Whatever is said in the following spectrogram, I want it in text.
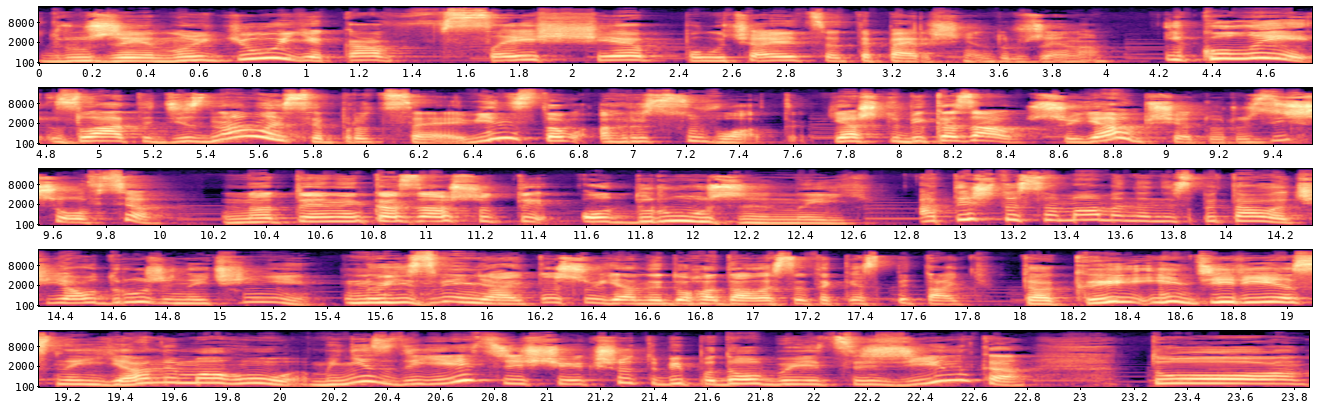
дружиною, яка все ще, виходить, теперішня дружина. І коли Злата дізналася про це, він став агресувати. Я ж тобі казав, що я взагалі розійшовся. Ну ти не казав, що ти одружений. А ти ж ти сама мене не спитала, чи я одружений чи ні. Ну і звіняйте, що я не догадалася таке спитати. Такий інтересний, я не можу. Мені здається, що якщо тобі подобається жінка, то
